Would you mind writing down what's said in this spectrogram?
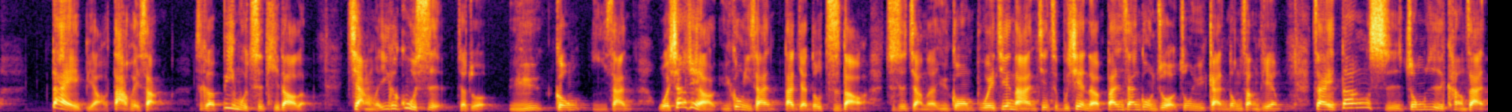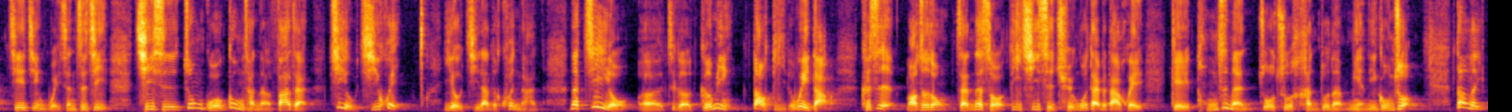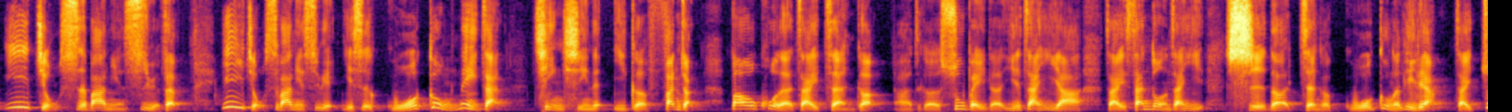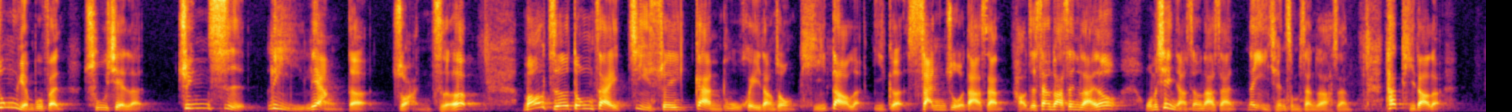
代表大会上，这个闭幕词提到了，讲了一个故事，叫做愚公移山。我相信啊，愚公移山大家都知道，就是讲的愚公不畏艰难、坚持不懈的搬山工作，终于感动上天。在当时中日抗战接近尾声之际，其实中国共产党发展既有机会。也有极大的困难，那既有呃这个革命到底的味道，可是毛泽东在那时候第七次全国代表大会给同志们做出很多的勉励工作。到了一九四八年四月份，一九四八年四月也是国共内战进行的一个翻转，包括了在整个啊这个苏北的一些战役啊，在山东的战役，使得整个国共的力量在中原部分出现了军事力量的。转折，毛泽东在晋绥干部会议当中提到了一个三座大山。好，这三座大山就来喽。我们现在讲三座大山，那以前什么三座大山？他提到了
